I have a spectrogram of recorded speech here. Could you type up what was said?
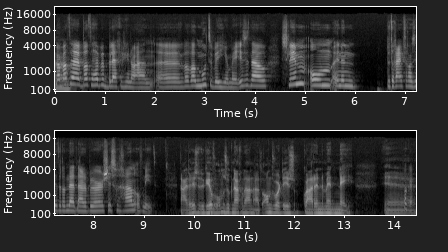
Maar wat, eh, wat hebben beleggers hier nou aan? Wat, wat moeten we hiermee? Is het nou slim om in een bedrijf te gaan zitten dat net naar de beurs is gegaan of niet? Nou, er is natuurlijk heel veel onderzoek naar gedaan. Nou, het antwoord is qua rendement nee. Eh, Oké.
